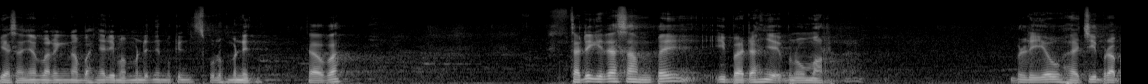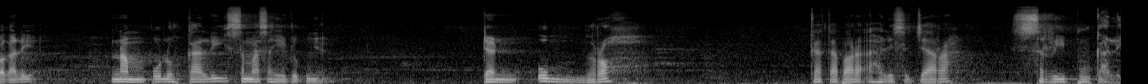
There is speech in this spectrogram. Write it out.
biasanya paling nambahnya 5 menit mungkin 10 menit. Gak apa tadi kita sampai ibadahnya Ibnu Umar. Beliau haji berapa kali? 60 kali semasa hidupnya. Dan umroh kata para ahli sejarah seribu kali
